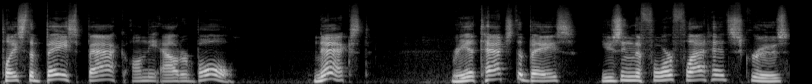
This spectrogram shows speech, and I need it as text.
place the base back on the outer bowl. Next, reattach the base using the four flathead screws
